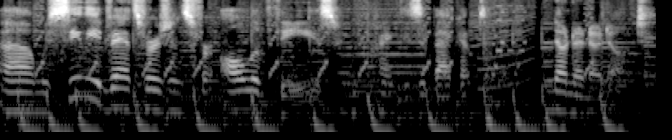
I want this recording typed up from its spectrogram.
um, we've seen the advanced versions for all of these. We can crank these back up to... No, no, no, don't.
